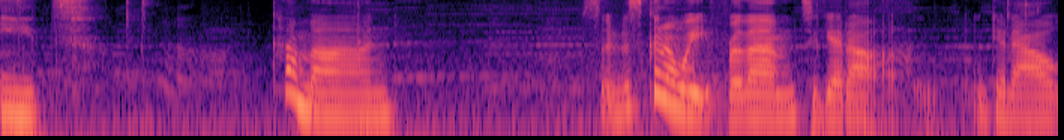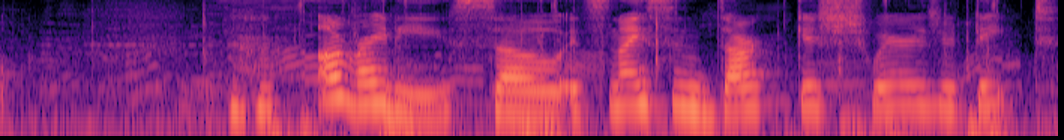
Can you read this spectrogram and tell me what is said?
eat? Come on. So I'm just gonna wait for them to get out. Get out. Alrighty, so it's nice and darkish. Where is your date?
